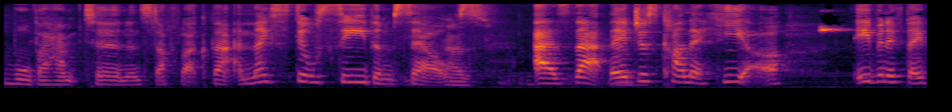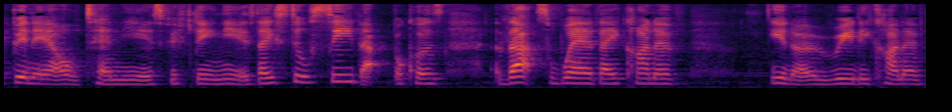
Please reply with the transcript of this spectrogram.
wolverhampton and stuff like that and they still see themselves As, as that. They're just kind of here, even if they've been here oh, 10 years, 15 years, they still see that because that's where they kind of, you know, really kind of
